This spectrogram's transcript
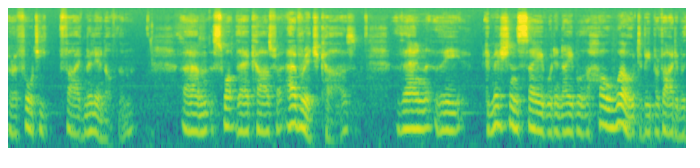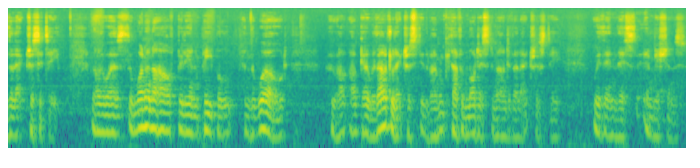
there are 45 million of them, um, swap their cars for average cars, then the emissions saved would enable the whole world to be provided with electricity. In other words, the one and a half billion people in the world who are, go without electricity at the moment could have a modest amount of electricity within this emissions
